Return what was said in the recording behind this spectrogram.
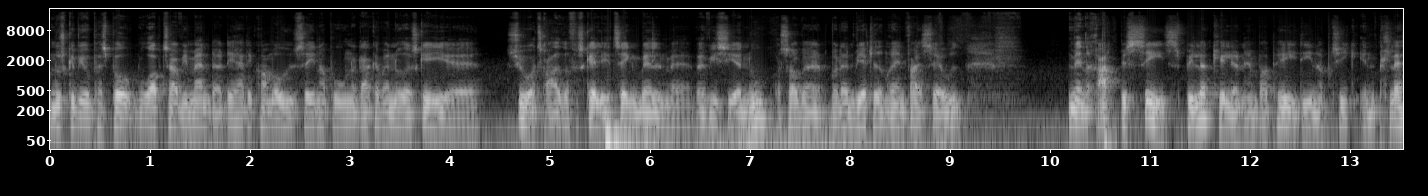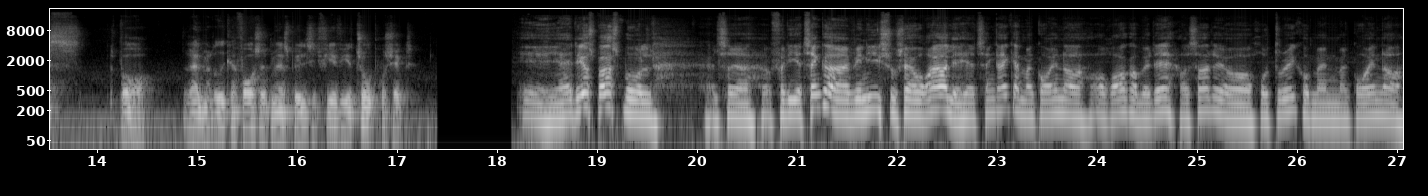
nu skal vi jo passe på, nu optager vi mandag, det her det kommer ud senere på ugen, og der kan være noget at ske øh, 37 forskellige ting mellem, øh, hvad vi siger nu, og så hvad, hvordan virkeligheden rent faktisk ser ud. Men ret beset spiller Kylian Mbappé i din optik en plads, hvor Real Madrid kan fortsætte med at spille sit 4-4-2-projekt? Øh, ja, det er jo spørgsmålet. Altså, fordi jeg tænker, at Vinicius er jo rørlig. Jeg tænker ikke, at man går ind og, og rokker ved det. Og så er det jo Rodrigo, man, man går ind og,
